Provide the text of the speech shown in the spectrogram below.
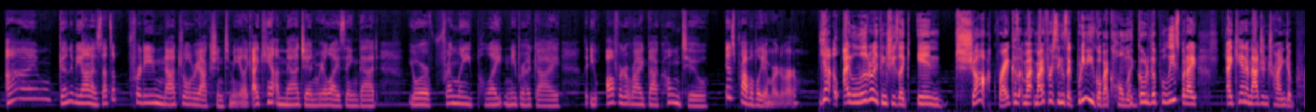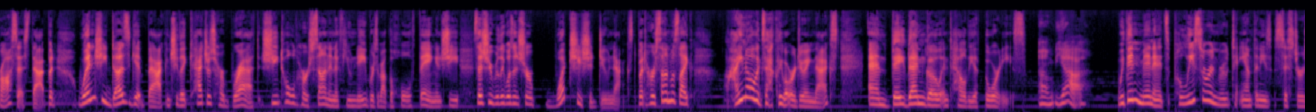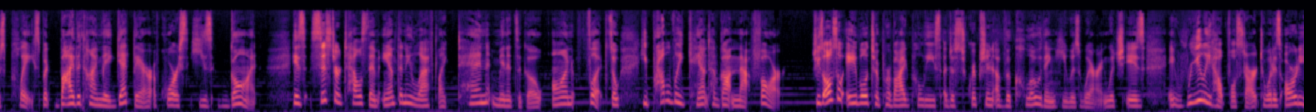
I'm gonna be honest, that's a pretty natural reaction to me. Like, I can't imagine realizing that your friendly, polite neighborhood guy that you offered a ride back home to is probably a murderer. Yeah, I literally think she's like in shock, right? Because my, my first thing is like, what do you mean you go back home? Like, go to the police. But I, I can't imagine trying to process that. But when she does get back and she like catches her breath, she told her son and a few neighbors about the whole thing. And she says she really wasn't sure what she should do next. But her son was like, I know exactly what we're doing next. And they then go and tell the authorities. Um, yeah. Within minutes, police are en route to Anthony's sister's place, but by the time they get there, of course, he's gone. His sister tells them Anthony left like 10 minutes ago on foot, so he probably can't have gotten that far. She's also able to provide police a description of the clothing he was wearing, which is a really helpful start to what is already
